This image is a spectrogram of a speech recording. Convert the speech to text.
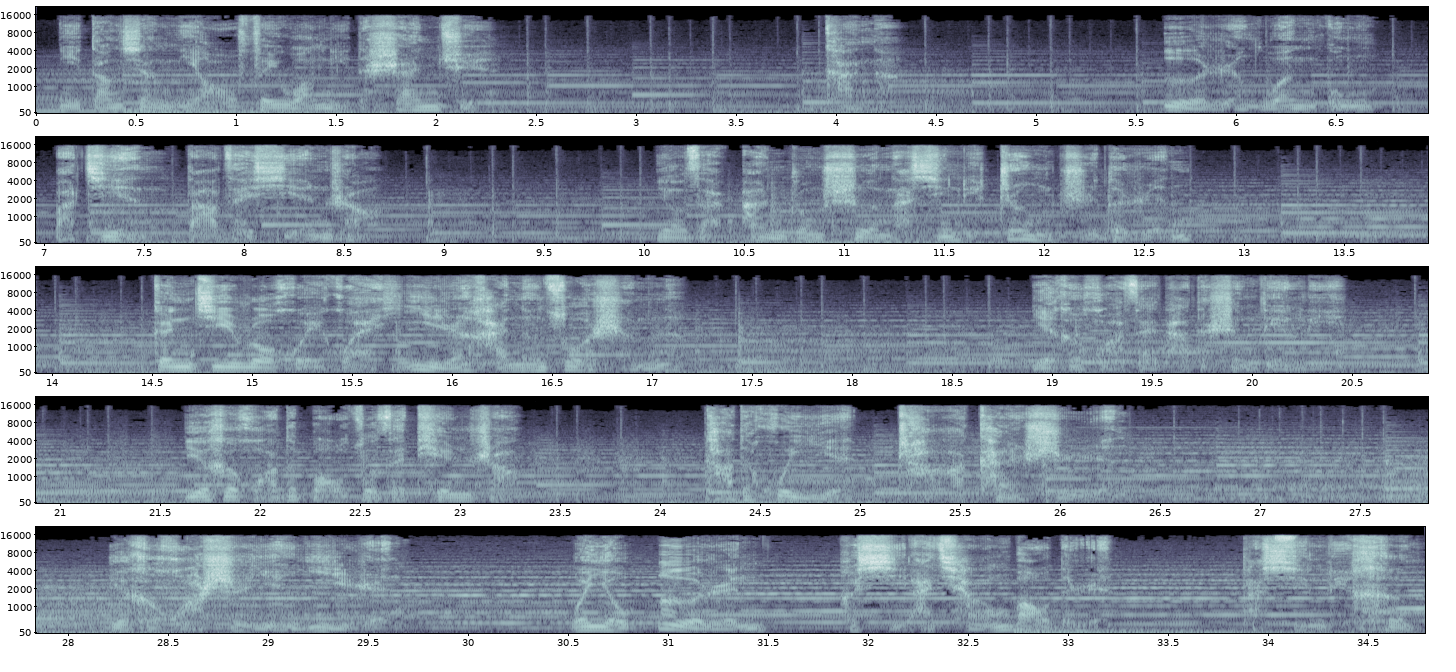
你当像鸟飞往你的山去。看呐，恶人弯弓，把箭搭在弦上，要在暗中射那心里正直的人。根基若毁坏，一人还能做什么呢？耶和华在他的圣殿里，耶和华的宝座在天上。他的慧眼察看世人。耶和华是眼义人，唯有恶人和喜爱强暴的人，他心里恨恶。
